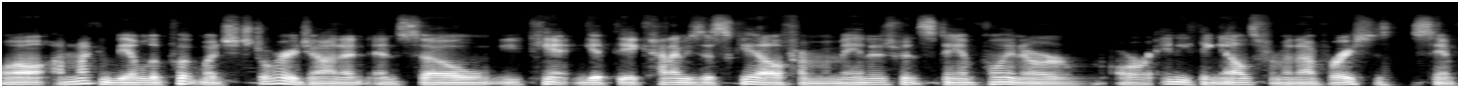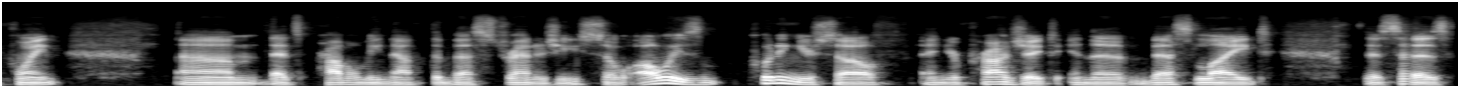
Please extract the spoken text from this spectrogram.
well, I'm not going to be able to put much storage on it, and so you can't get the economies of scale from a management standpoint or or anything else from an operations standpoint. Um, that's probably not the best strategy. So always putting yourself and your project in the best light that says,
